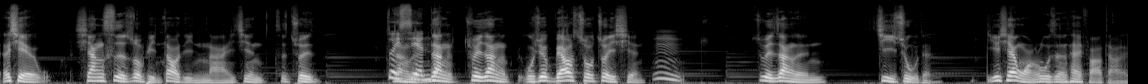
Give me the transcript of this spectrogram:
而且相似的作品到底哪一件是最最先，让最让我觉得不要说最先，嗯最让人记住的，因为现在网络真的太发达了，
